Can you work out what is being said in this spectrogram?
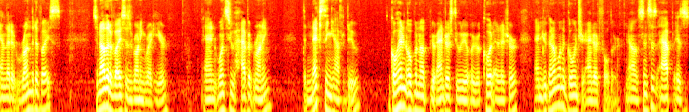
and let it run the device. So now the device is running right here. And once you have it running, the next thing you have to do, go ahead and open up your Android Studio or your code editor, and you're going to want to go into your Android folder. Now, since this app is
